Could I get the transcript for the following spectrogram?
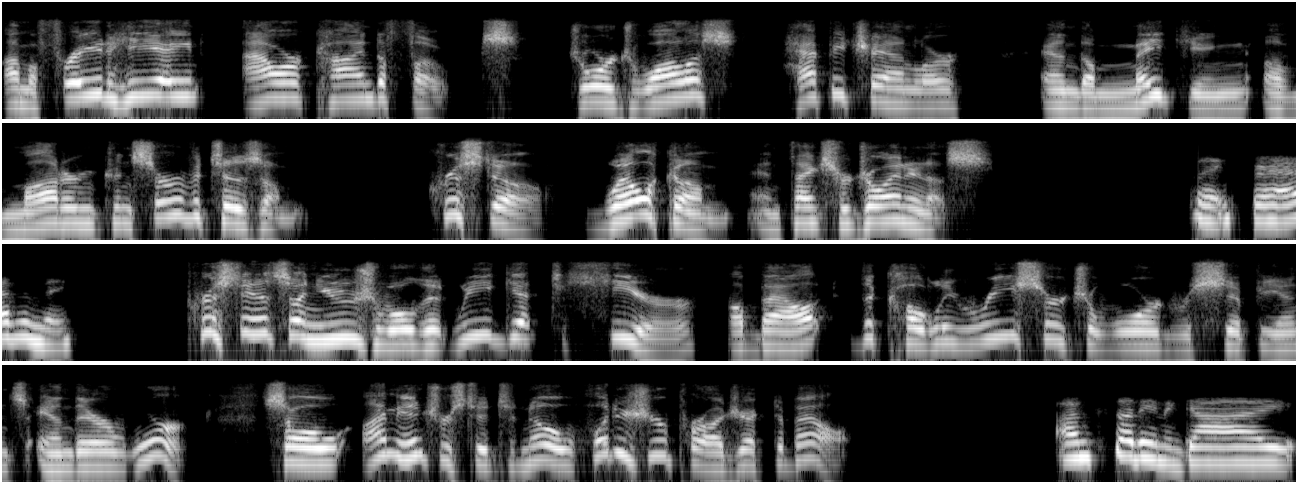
I'm Afraid He Ain't Our Kind of Folks George Wallace, Happy Chandler, and the Making of Modern Conservatism. Krista, welcome and thanks for joining us. Thanks for having me. Krista, it's unusual that we get to hear about the Coley Research Award recipients and their work. So I'm interested to know what is your project about? I'm studying a guy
